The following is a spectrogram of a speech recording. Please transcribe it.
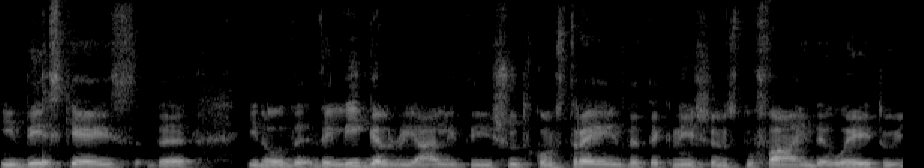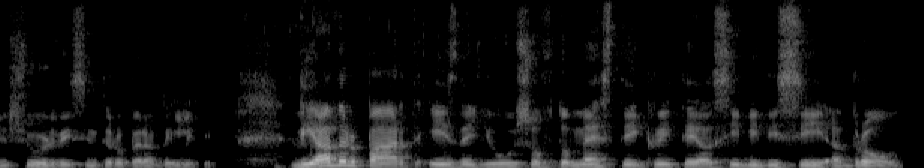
in this case, the, you know, the, the legal reality should constrain the technicians to find a way to ensure this interoperability. The other part is the use of domestic retail CBDC abroad.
